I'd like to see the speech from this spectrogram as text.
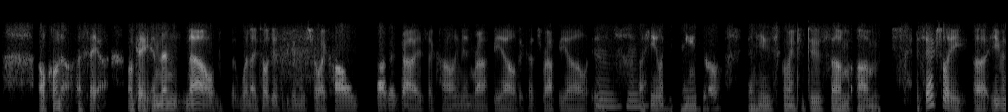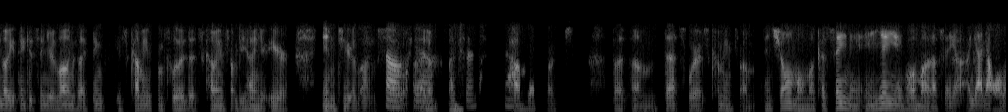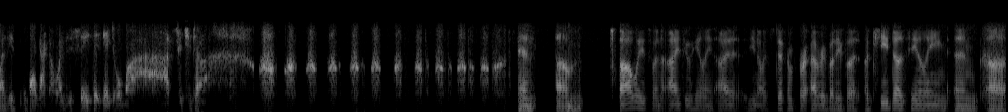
Okona asea. Okay, and then now when I told you at the beginning of the show I call other guys, I'm calling in Raphael because Raphael is Mhm. a healing angel and he's going to do some um it's actually uh even though you think it's in your lungs, I think it's coming from fluid that's coming from behind your ear into your lungs. So oh, I don't Makes sense. Yeah. how that works. But um that's where it's coming from. And Shomo Makasene and Ye Goma say I got what this I got what this say say get over and um always when I do healing I you know it's different for everybody but a key does healing and uh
